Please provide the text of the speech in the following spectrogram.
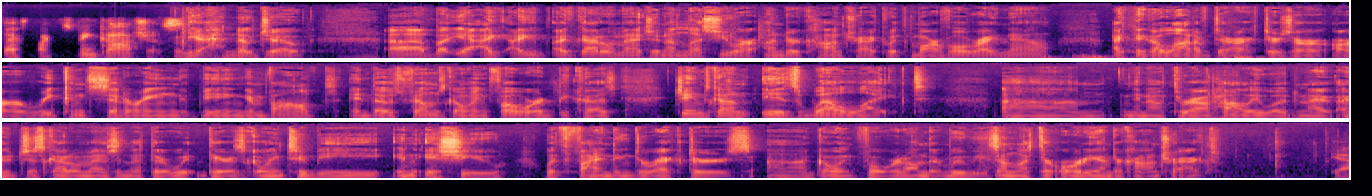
that's why he's being cautious. Yeah, no joke. Uh, but yeah, I, I, have got to imagine, unless you are under contract with Marvel right now, I think a lot of directors are, are reconsidering being involved in those films going forward because James Gunn is well liked, um, you know, throughout Hollywood, and I, have just got to imagine that there there's going to be an issue with finding directors uh, going forward on their movies unless they're already under contract. Yeah,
